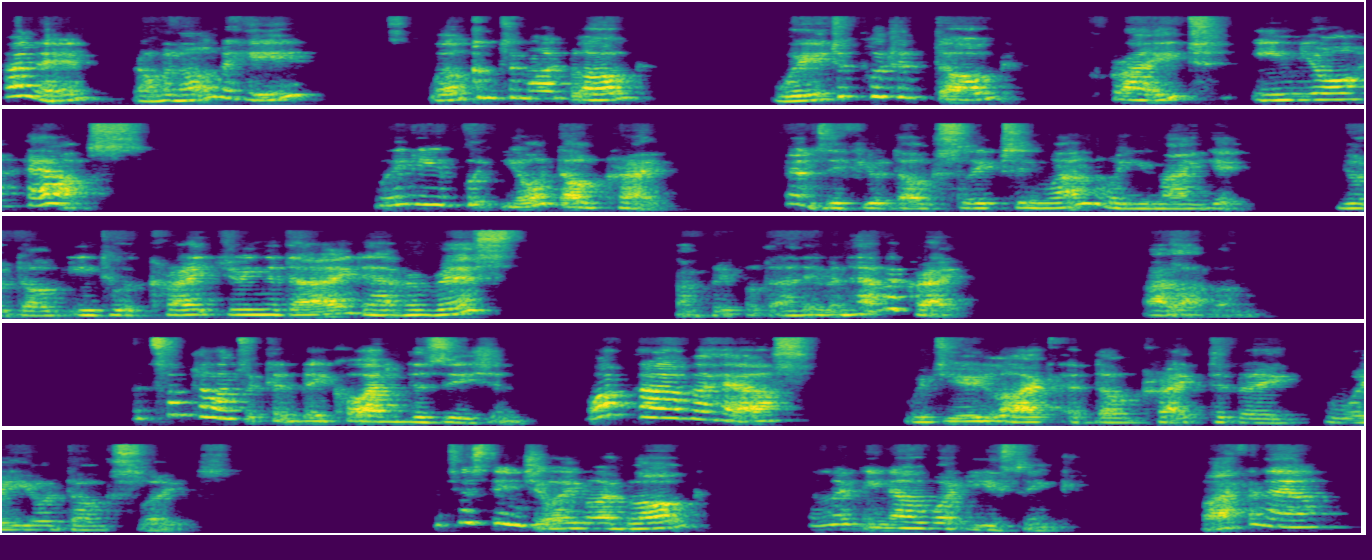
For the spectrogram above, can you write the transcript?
Hi there, Robin Oliver here. Welcome to my blog, Where to Put a Dog Crate in Your House. Where do you put your dog crate? As if your dog sleeps in one, or you may get your dog into a crate during the day to have a rest. Some people don't even have a crate. I love them. But sometimes it can be quite a decision. What part of the house would you like a dog crate to be where your dog sleeps? Just enjoy my blog and let me know what you think. Bye for now.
